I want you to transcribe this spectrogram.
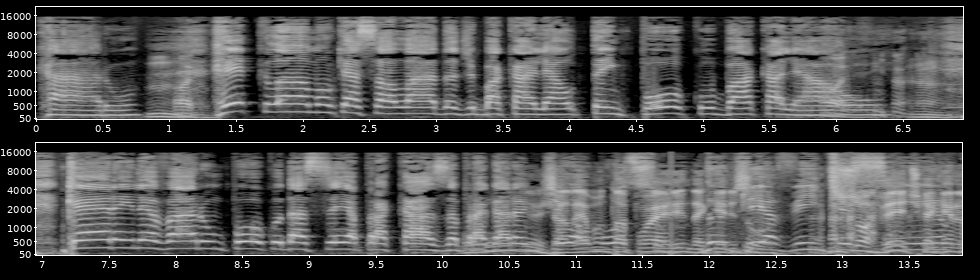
caro. Hum. Reclamam que a salada de bacalhau tem pouco bacalhau. Ah. Querem levar um pouco da ceia para casa para Olha, garantir já o leva um almoço tapoerzinho do daquele do- dia de 25. sorvete, aquele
